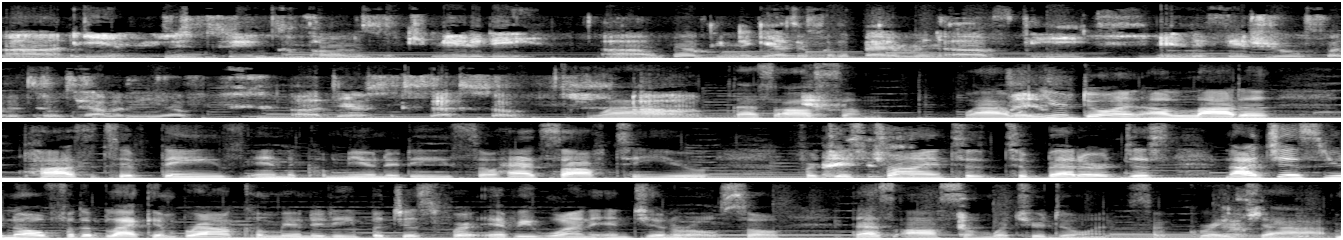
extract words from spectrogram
uh, again, just two components of community uh, working together for the betterment of the individual for the totality of uh, their success. So, wow, um, that's awesome. Yeah. Wow, well, you're doing a lot of positive things in the community. So hats off to you for just trying to, to better just not just, you know, for the black and brown community, but just for everyone in general. So that's awesome what you're doing. So great job.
